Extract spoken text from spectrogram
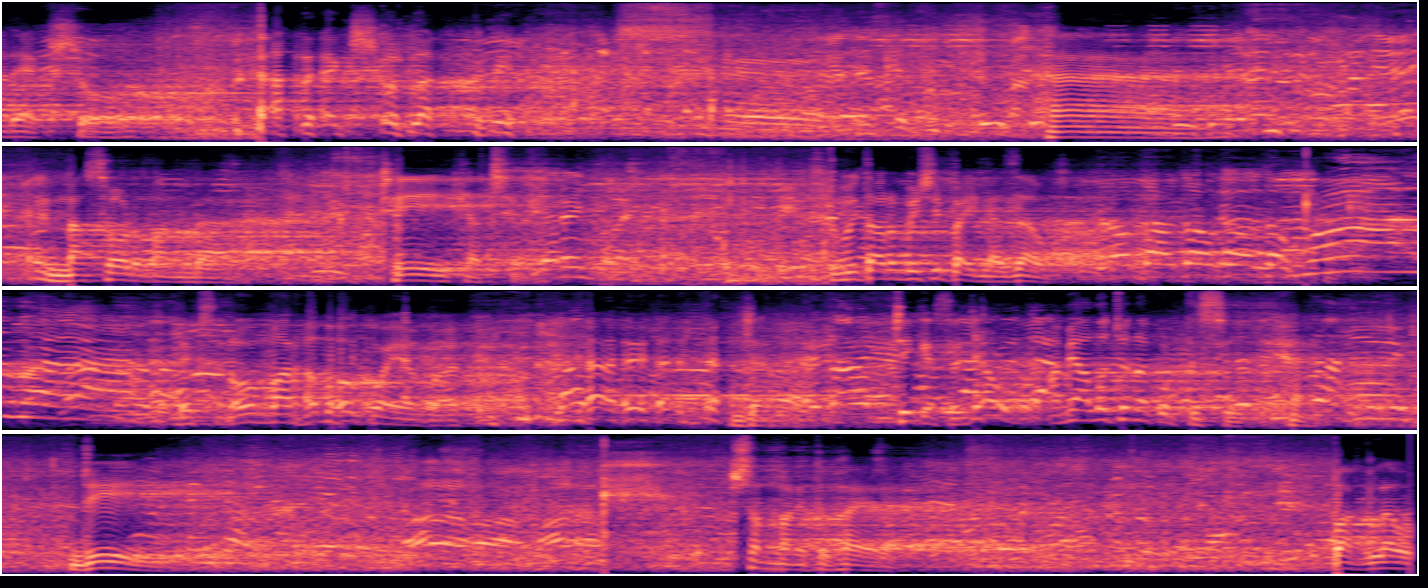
আর একশো আর একশো লাগবে হ্যাঁ নাসর বান্দা। ঠিক আছে। তুমি তো আরও বেশি পাইলা, যাও। দেখছেন, ও মারাবাও কয় আবার? ঠিক আছে, যাও, আমি আলোচনা করতেছি। হ্যাঁ। জি। সম্মানিত ভাইয়েরা, পাগলাও,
